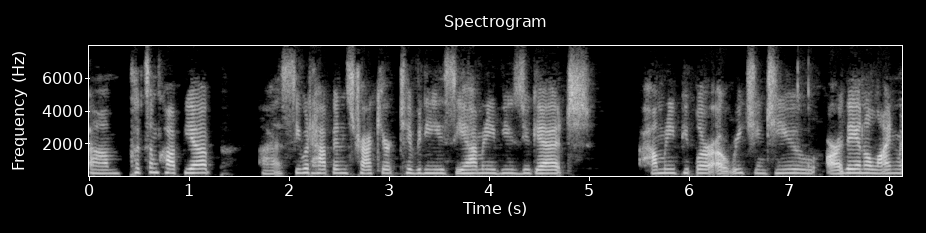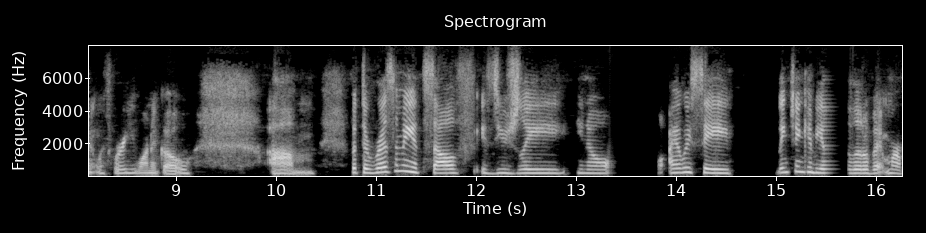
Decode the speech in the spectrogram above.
um, put some copy up, uh, see what happens, track your activity, see how many views you get, how many people are outreaching to you, are they in alignment with where you want to go. Um, but the resume itself is usually, you know, I always say LinkedIn can be a little bit more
